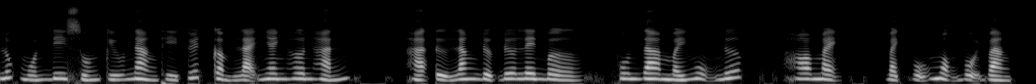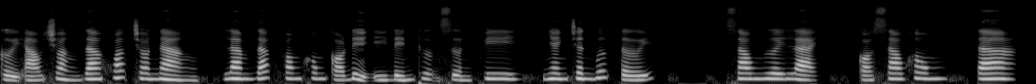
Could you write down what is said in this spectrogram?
lúc muốn đi xuống cứu nàng thì tuyết cẩm lại nhanh hơn hắn. Hạ tử lăng được đưa lên bờ, phun ra mấy ngụm nước, ho mạnh, Bạch Vũ Mộng vội vàng cởi áo choàng ra khoác cho nàng, Lam Giác Phong không có để ý đến Thượng Sườn Phi, nhanh chân bước tới. Sao ngươi lại, có sao không, ta...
